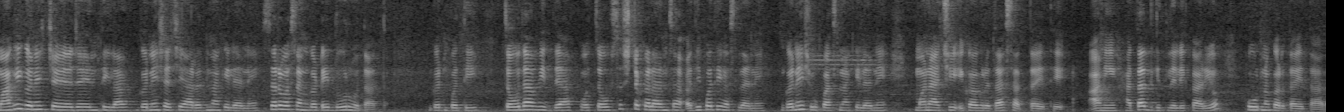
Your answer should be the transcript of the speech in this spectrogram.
मागे गणेश जय जयंतीला गणेशाची आराधना केल्याने सर्व संकटे दूर होतात. गणपती चौदा विद्या व चौसष्ट कलांचा अधिपती असल्याने गणेश उपासना केल्याने मनाची एकाग्रता साधता येते. आणि हातात घेतलेले कार्य पूर्ण करता येतात.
